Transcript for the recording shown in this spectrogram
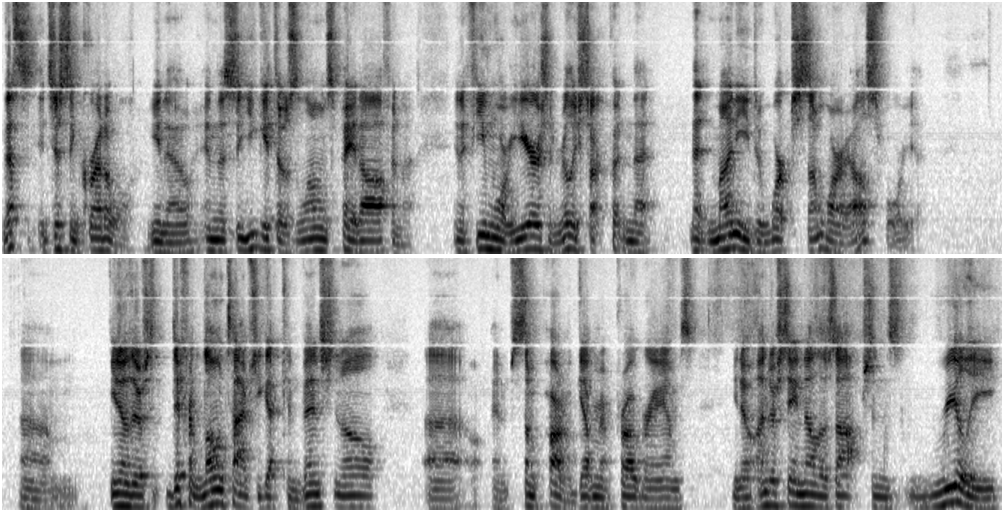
that's it's just incredible, you know. And the, so you get those loans paid off in a in a few more years, and really start putting that that money to work somewhere else for you. Um, you know, there's different loan types. You got conventional uh, and some part of government programs. You know, understanding all those options really.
